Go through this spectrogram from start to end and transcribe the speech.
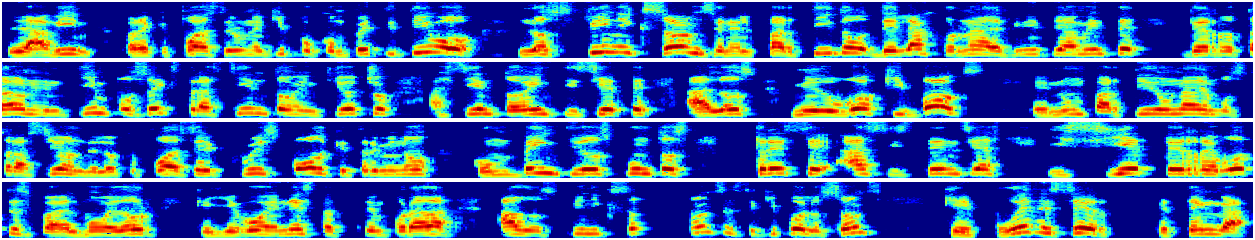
Lavin para que pueda ser un equipo competitivo. Los Phoenix Suns en el partido de la jornada definitivamente derrotaron en tiempos extra 128 a 127 a los Milwaukee Bucks en un partido, una demostración de lo que puede hacer Chris Paul, que terminó con 22 puntos, 13 asistencias y 7 rebotes para el movedor que llegó en esta temporada a los Phoenix Suns, este equipo de los Suns, que puede ser que tenga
